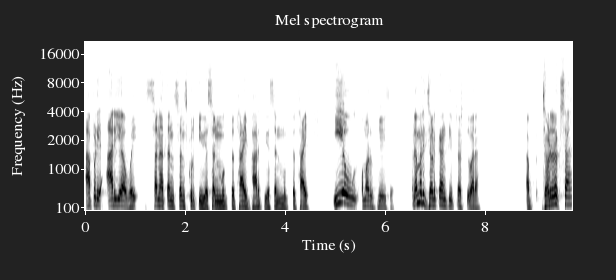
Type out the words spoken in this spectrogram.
આપણી આર્ય સનાતન સંસ્કૃતિ વ્યસન મુક્ત થાય, ભારત વ્યસન મુક્ત થાય એ એવું અમારું ધ્યેય છે. અને અમારી જળક્રાંતિ ટ્રસ્ટ દ્વારા જળ રક્ષા,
